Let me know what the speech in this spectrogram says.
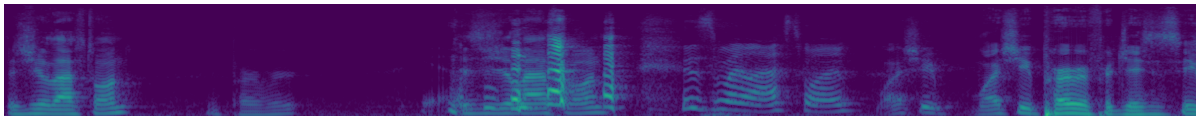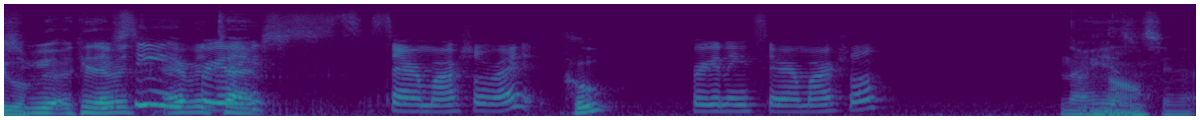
This is your last one. you pervert. Yeah. This is your last one. this is my last one. Why is she Why is she perfect for Jason Should Segel? we- okay, You've every, seen every Forgetting time. Sarah Marshall, right? Who? Forgetting Sarah Marshall. No, he No. hasn't seen it.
